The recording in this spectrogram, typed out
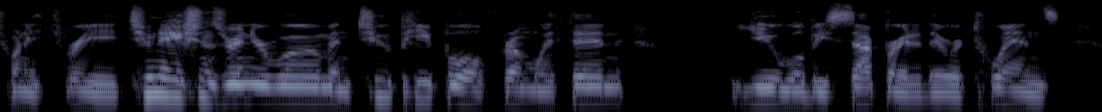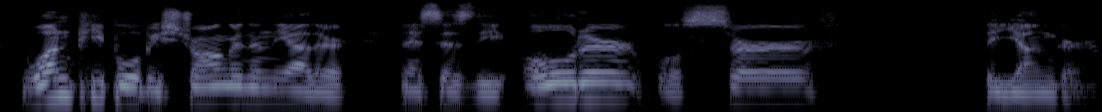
23. Two nations are in your womb, and two people from within you will be separated. They were twins. One people will be stronger than the other. And it says, The older will serve the younger.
